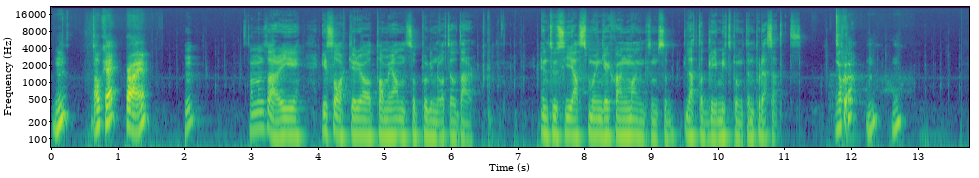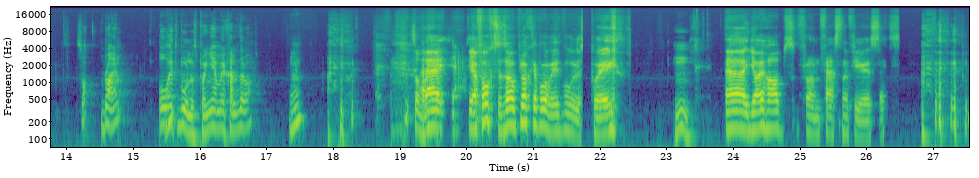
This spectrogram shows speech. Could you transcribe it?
Mm. Okej, Brian. Ja men så här i, i saker jag tar mig an så på grund av att jag där entusiasm och engagemang liksom så lätt att bli mittpunkten på det sättet. Okej. Mm. Så, Brian. Och ett bonuspoäng ger mig själv då. Mm. Nej, jag får också ta och plocka på mig ett bonuspoäng. Mm. Uh, jag är Hobbs från Fast and Furious 6.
